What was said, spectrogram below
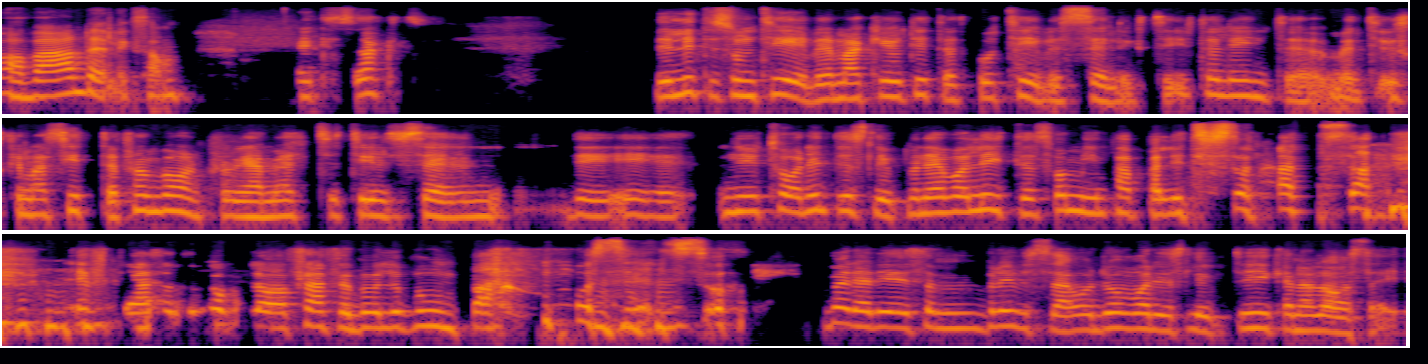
av värde. Liksom. Exakt. Det är lite som tv, man kan ju titta på tv selektivt eller inte, men ska man sitta från barnprogrammet till sen, det är, nu tar det inte slut, men när jag var liten så var min pappa lite sån, han satt efter att ha kopplade framför Bolibompa och sen så började det som brusa och då var det slut, då gick han och la sig.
